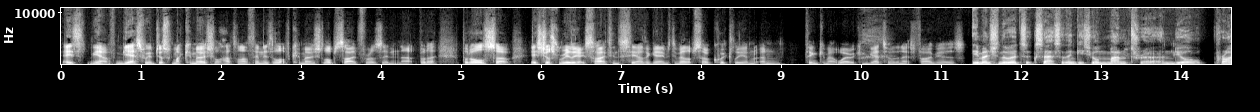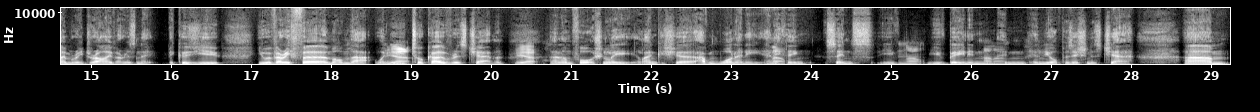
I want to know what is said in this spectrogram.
it's, you know, yes, we've just my commercial hat on. I think there's a lot of commercial upside for us in that, but uh, but also it's just really exciting to see how the game's developed so quickly and, and thinking about where it can get to over the next five years. You mentioned the word success. I think it's your mantra and your primary driver, isn't it? Because you you were very firm on that when Yeah. you took over as chairman. Yeah, And unfortunately, Lancashire haven't won any anything since you've No. you've been in, in in your position as chair. Um,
